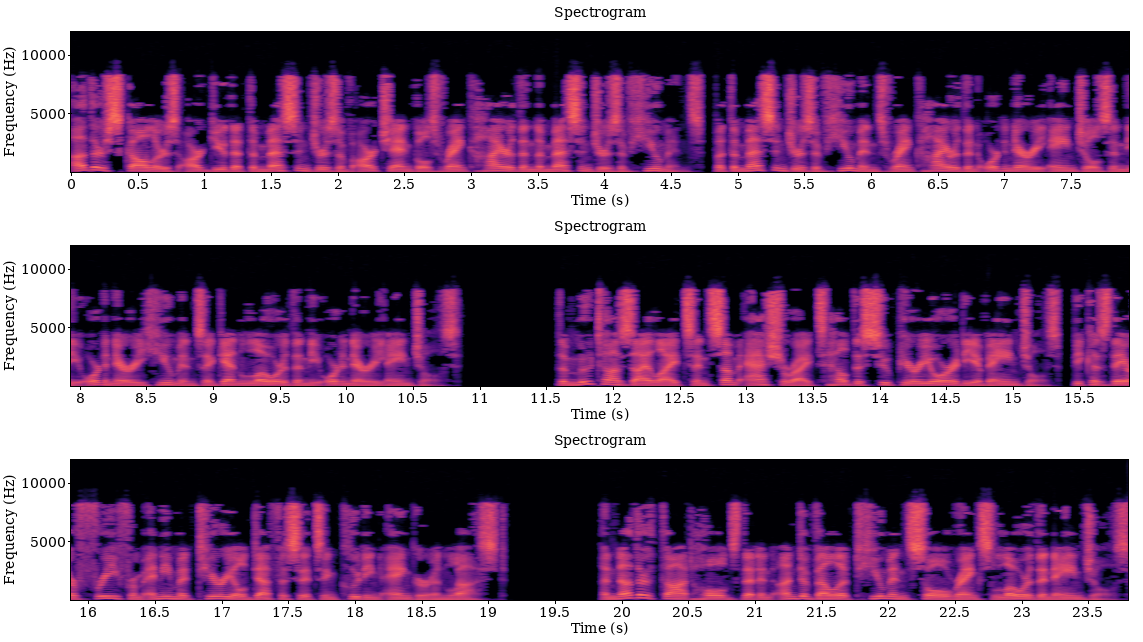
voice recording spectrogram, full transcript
Other scholars argue that the messengers of archangels rank higher than the messengers of humans, but the messengers of humans rank higher than ordinary angels and the ordinary humans again lower than the ordinary angels. The Mutazilites and some Ash'arites held the superiority of angels, because they are free from any material deficits including anger and lust. Another thought holds that an undeveloped human soul ranks lower than angels,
